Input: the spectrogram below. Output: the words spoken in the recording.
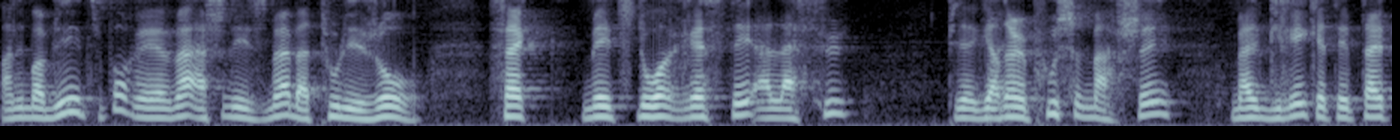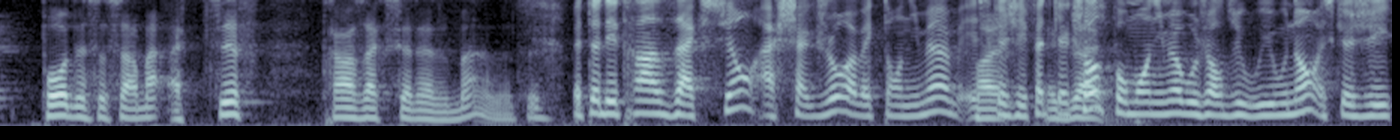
En immobilier, tu ne peux pas réellement acheter des immeubles à tous les jours. Fait que- mais tu dois rester à l'affût puis garder un pouls sur le marché, malgré que tu n'es peut-être pas nécessairement actif transactionnellement. là, tu sais. Mais tu as des transactions à chaque jour avec ton immeuble. Est-ce Ouais, que j'ai fait quelque chose pour mon immeuble aujourd'hui, oui ou non? Est-ce que j'ai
